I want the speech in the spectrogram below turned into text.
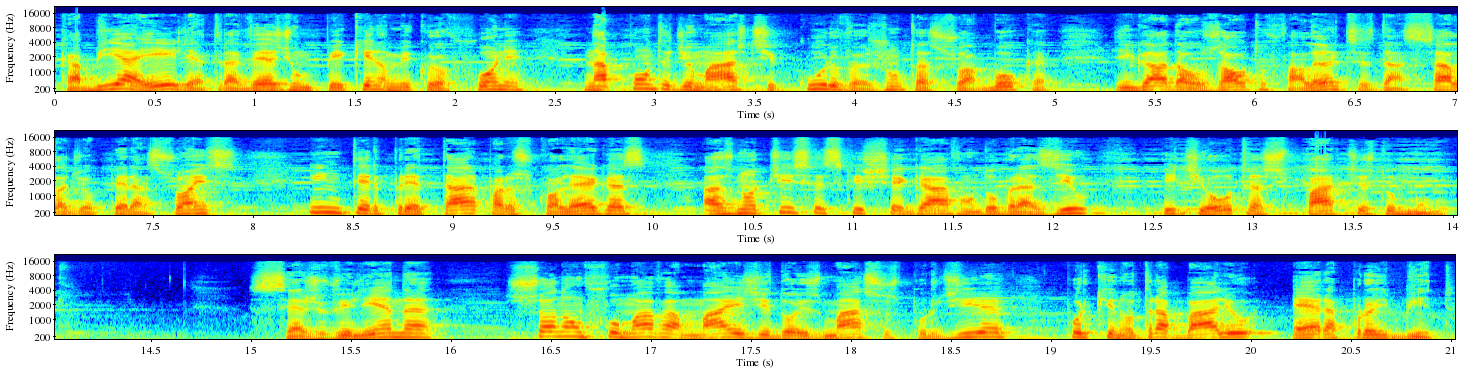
Cabia a ele, através de um pequeno microfone na ponta de uma haste curva junto à sua boca, ligado aos alto-falantes da sala de operações, interpretar para os colegas as notícias que chegavam do Brasil e de outras partes do mundo. Sérgio Vilhena só não fumava mais de dois maços por dia porque no trabalho era proibido.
